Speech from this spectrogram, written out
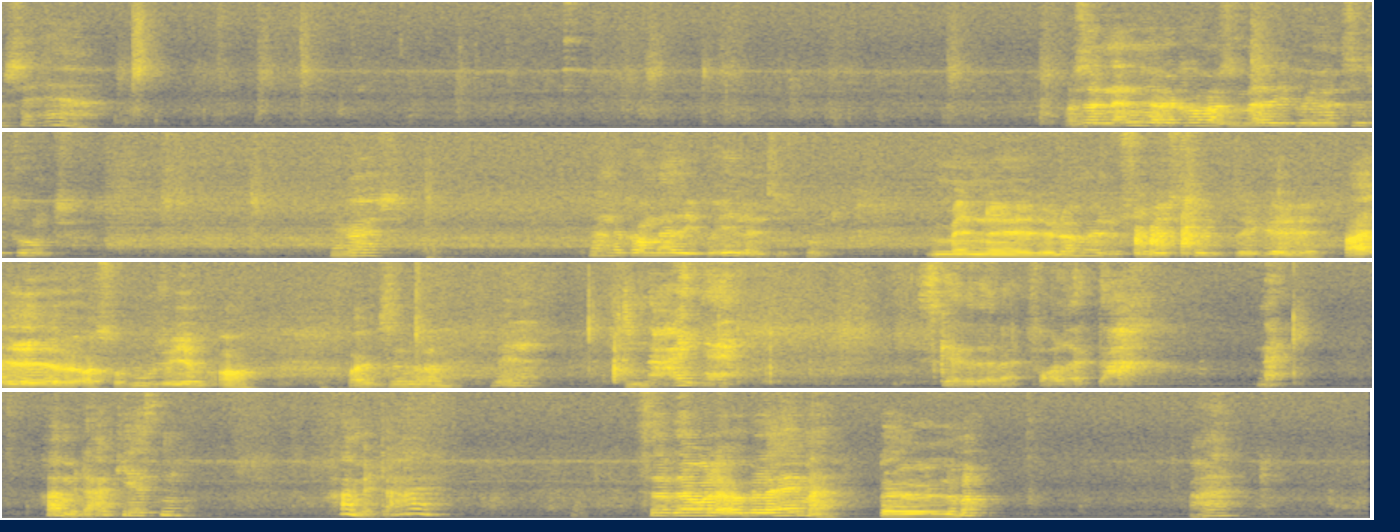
Og så her. Og så den anden her, der kommer altså mad i på et eller andet tidspunkt. Ikke også? Han er kommet mad i på et eller andet tidspunkt. Men øh, det er noget med, at du skal helst til, ikke bare æde og slå huset hjem og, og alt sådan noget. Vel? Nej da. Skal det da være forlagt dig? Nej. Hej med dig, Kirsten. Hej med dig. Så der var lavet ballade, Ballade. Hvad?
